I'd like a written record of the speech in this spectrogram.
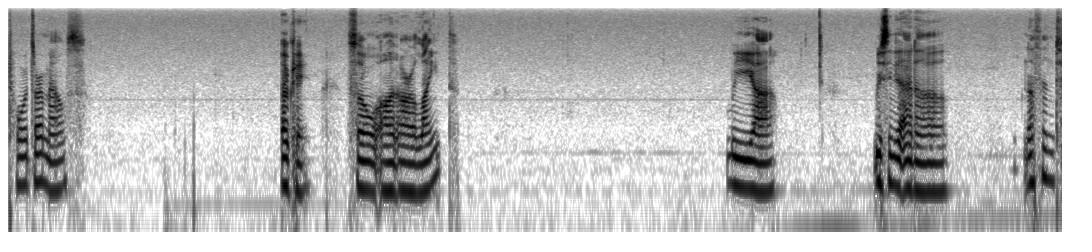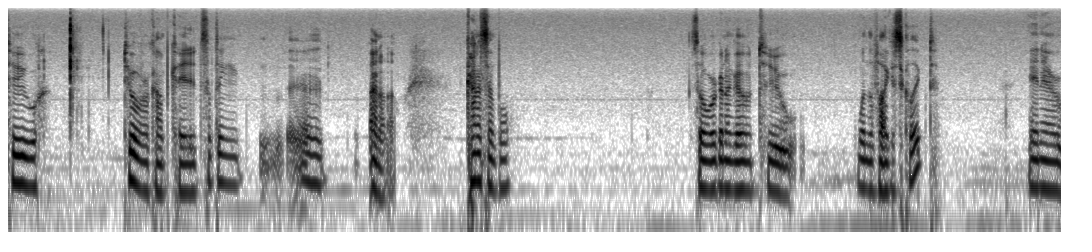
towards our mouse. Okay, so on our light, we uh, we just need to add a nothing too too overcomplicated. Something uh, I don't know, kind of simple. So we're to go to when the flag is clicked, and uh,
